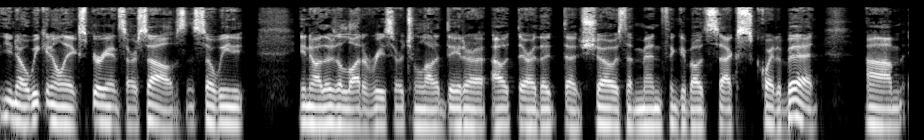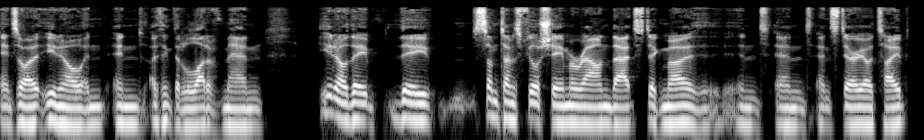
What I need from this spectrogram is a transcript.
you know, we can only experience ourselves. And so we, you know, there's a lot of research and a lot of data out there that, that shows that men think about sex quite a bit. Um, and so, you know, and, and I think that a lot of men, you know, they, they sometimes feel shame around that stigma and, and, and stereotype.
